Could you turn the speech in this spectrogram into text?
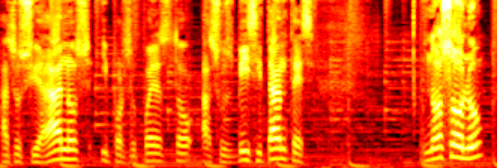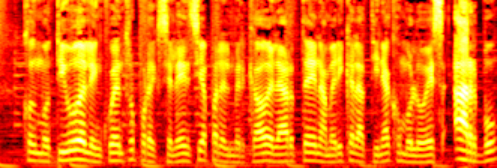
a sus ciudadanos y por supuesto a sus visitantes. No solo con motivo del encuentro por excelencia para el mercado del arte en América Latina como lo es Arbo,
